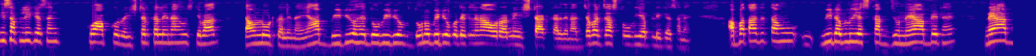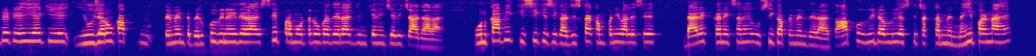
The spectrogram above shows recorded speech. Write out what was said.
इस एप्लीकेशन को आपको रजिस्टर कर लेना है, उसके बाद डाउनलोड कर लेना है। यहाँ वीडियो है, दो वीडियो दोनों वीडियो को देख लेना और अर्निंग स्टार्ट कर देना। ज़बरदस्त वो भी एप्लीकेशन है। अब बता देता हूँ वी का जो नया अपडेट है, नया अपडेट यही है कि ये यूजरों का पेमेंट बिल्कुल भी नहीं दे रहा है, सिर्फ़ प्रमोटरों का दे रहा है, जिनके नीचे रिचार्ज आ रहा है। उनका भी किसी किसी का, जिसका कंपनी वाले से डायरेक्ट कनेक्शन है, उसी का पेमेंट दे रहा है। तो आपको वी के चक्कर में नहीं पड़ना है।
